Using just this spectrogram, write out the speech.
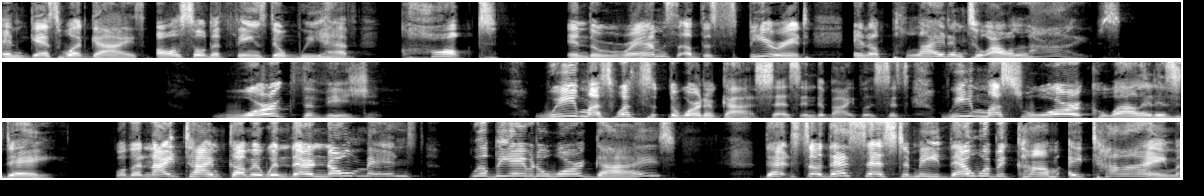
And guess what, guys? Also, the things that we have caught in the realms of the spirit and apply them to our lives. Work the vision. We must, what's the word of God says in the Bible? It says, we must work while it is day. For the nighttime coming when there no man will be able to work, guys. That so that says to me there would become a time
